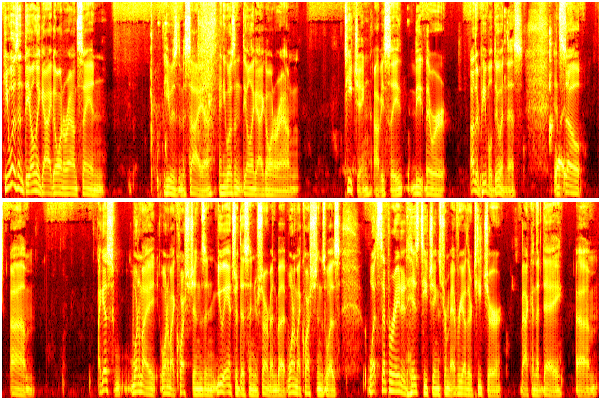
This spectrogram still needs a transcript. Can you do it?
he wasn't the only guy going around saying he was the Messiah, and he wasn't the only guy going around teaching. Obviously, the, there were other people doing this, and Right. so um, I guess one of my one of my questions, and you answered this in your sermon, but one of my questions was, what separated his teachings from every other teacher back in the day? Um,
